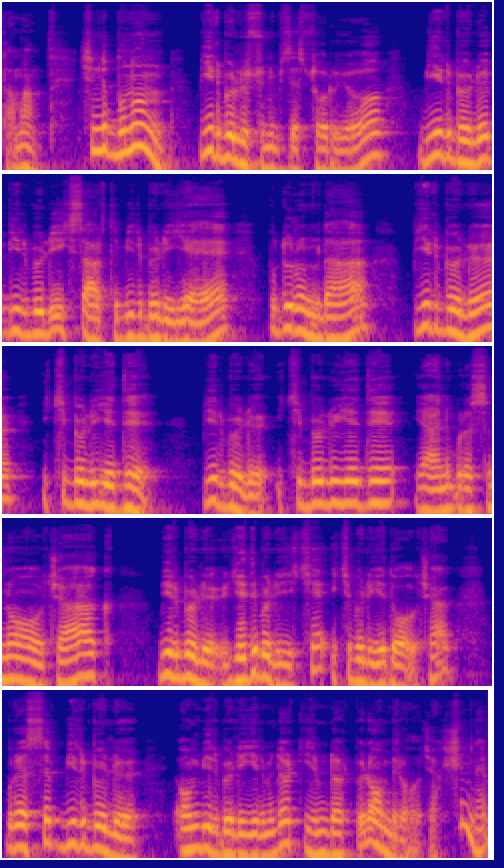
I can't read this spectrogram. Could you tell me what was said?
Tamam. Şimdi bunun 1 bölüsünü bize soruyor. 1 bölü 1 bölü x artı 1 bölü y. Bu durumda 1 bölü 2 bölü 7. 1 bölü 2 bölü 7. Yani burası ne olacak? 1 bölü 7 bölü 2. 2 bölü 7 olacak. Burası 1 bölü 11 bölü 24. 24 bölü 11 olacak. Şimdi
